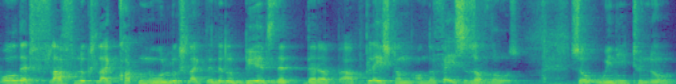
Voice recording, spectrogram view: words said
All that fluff looks like cotton wool, looks like the little beards that, that are, are placed on, on the faces of those. So we need to know.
